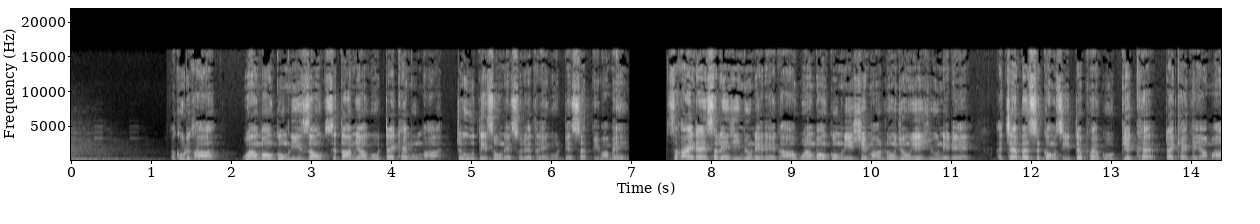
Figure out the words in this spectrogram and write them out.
။အခုတခါဝမ်ပေါင်ကုမ္ပဏီဆောင်စစ်သားများကိုတိုက်ခိုက်မှုမှာတဦးသေဆုံးတဲ့ဆိုတဲ့သတင်းကိုတင်ဆက်ပေးပါမယ် စကိုင်းတိုင်းစလင်းကြီးမြို့နယ်ကဝမ်ပေါင်ကုမ္ပဏီရှေ့မှလုံခြုံရေးယူနေတဲ့အကြမ်းဖက်စစ်ကောင်စီတပ်ဖွဲ့ကိုပြစ်ခတ်တိုက်ခတ်ခဲ့ရမှာ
